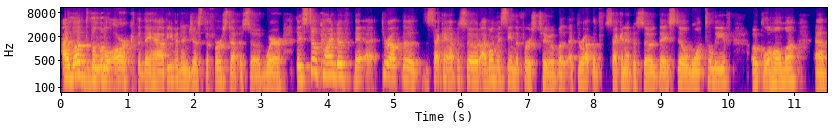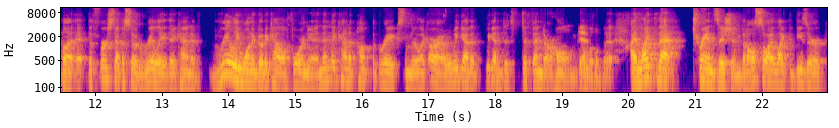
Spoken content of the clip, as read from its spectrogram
I loved the little arc that they have, even in just the first episode, where they still kind of, they, uh, throughout the second episode, I've only seen the first two, but throughout the second episode, they still want to leave Oklahoma. Uh, but the first episode, really, they kind of really want to go to California. And then they kind of pump the brakes and they're like, all right, well, we got to, we got to defend our home yeah. a little bit. I like that transition, but also I like that these are,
